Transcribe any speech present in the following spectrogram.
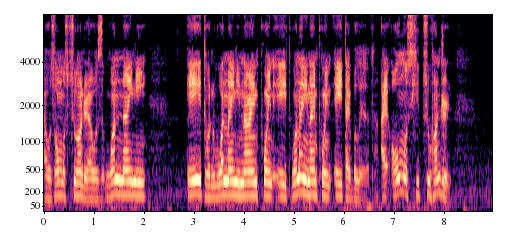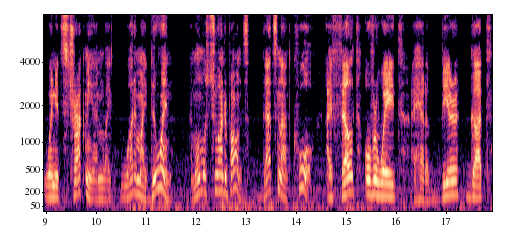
I was almost 200. I was 198 or 199.8, 199.8, I believe. I almost hit 200. When it struck me, I'm like, what am I doing? I'm almost 200 pounds. That's not cool. I felt overweight. I had a beer gut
